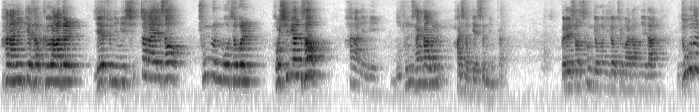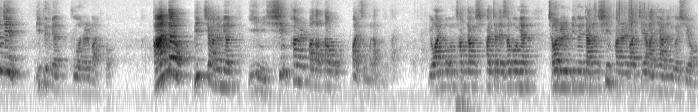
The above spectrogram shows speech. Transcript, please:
하나님께서 그 아들 예수님이 십자가에서 죽는 모습을 보시면서 하나님이 무슨 생각을 하셨겠습니까? 그래서 성경은 이렇게 말합니다. 누구든지 믿으면 구원을 받고 반대로 믿지 않으면 이미 심판을 받았다고 말씀을 합니다. 요한복음 3장 18절에서 보면 저를 믿는 자는 심판을 받지 아니하는 것이요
